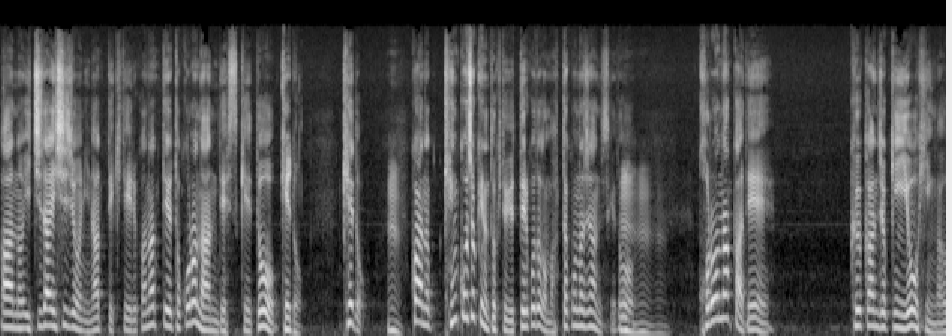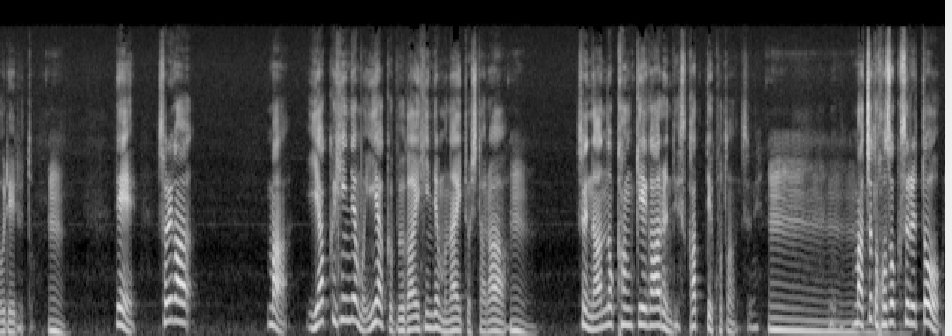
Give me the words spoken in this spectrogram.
あの一大市場になってきているかなっていうところなんですけどけど。けどうん。これあの健康初期の時と言ってることが全く同じなんですけど、うんうんコロナ禍で空間除菌用品が売れると。うんうん。でそれがまあ医薬品でも医薬部外品でもないとしたら、うんそれ何の関係があるんですかっていうことなんですよね。まあちょっと補足すると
